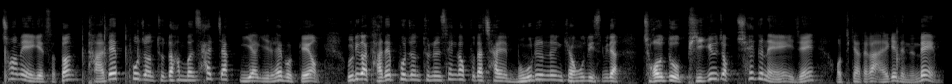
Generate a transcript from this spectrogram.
처음에 얘기했었던 다대포 전투도 한번 살짝 이야기를 해볼게요. 우리가 다대포 전투는 생각보다 잘 모르는 경우도 있습니다. 저도 비교적 최근에 이제 어떻게 하다가 알게 됐는데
